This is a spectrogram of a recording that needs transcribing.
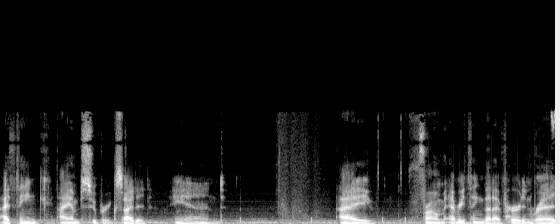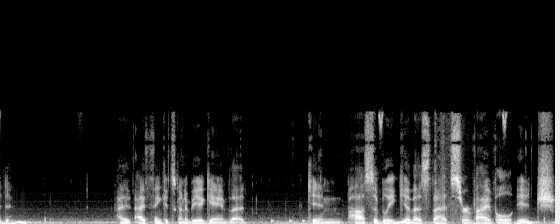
I think I am super excited. And I, from everything that I've heard and read, I, I think it's going to be a game that can possibly give us that survival itch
